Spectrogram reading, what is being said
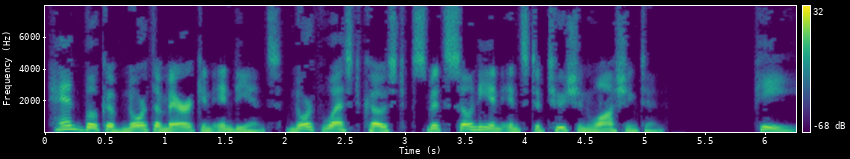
Handbook of North American Indians, Northwest Coast, Smithsonian Institution Washington p.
